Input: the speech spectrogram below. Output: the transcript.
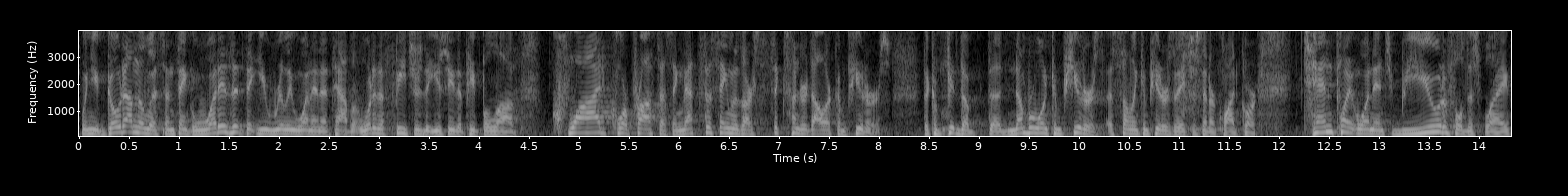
when you go down the list and think, what is it that you really want in a tablet? What are the features that you see that people love? Quad core processing, that's the same as our $600 computers. The, the, the number one computers, uh, selling computers at HSN are quad core. 10.1 inch, beautiful display,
